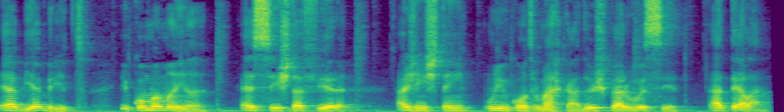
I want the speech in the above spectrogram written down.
é a Bia Brito. E como amanhã é sexta-feira, a gente tem um encontro marcado. Eu espero você. Até lá!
